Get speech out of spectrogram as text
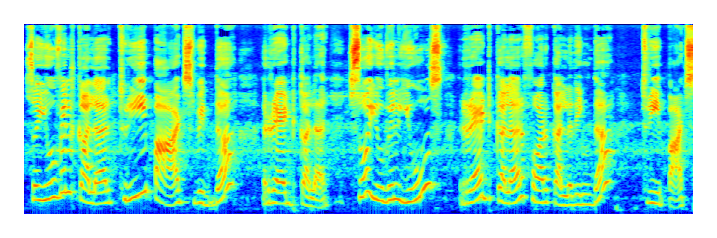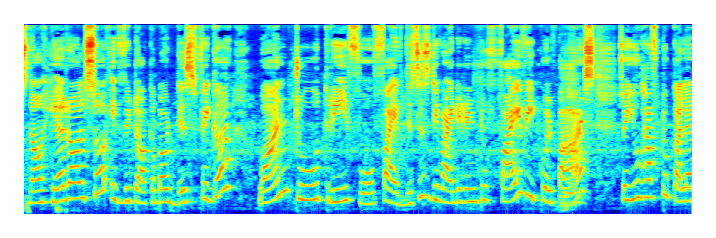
So you will color three parts with the red color. So you will use red color for coloring the three parts. Now here also if we talk about this figure 1 2 3 4 5 this is divided into five equal parts. So you have to color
